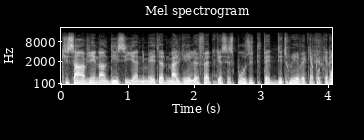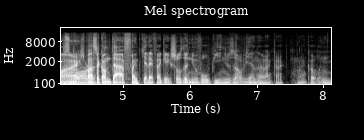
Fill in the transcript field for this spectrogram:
qui s'en vient dans le DC Animated, malgré le fait que c'est supposé tout être détruit avec Apocalypse Ouais, War. je pensais qu'on était à la fin et qu'il allait faire quelque chose de nouveau, puis ils nous en reviennent avec en- encore une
